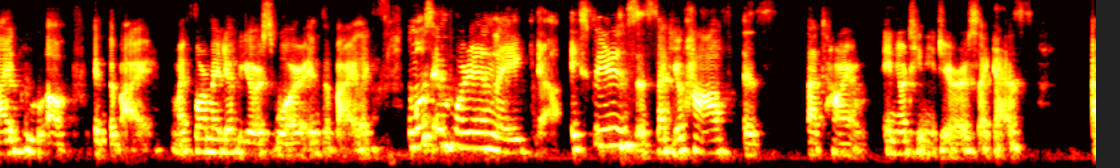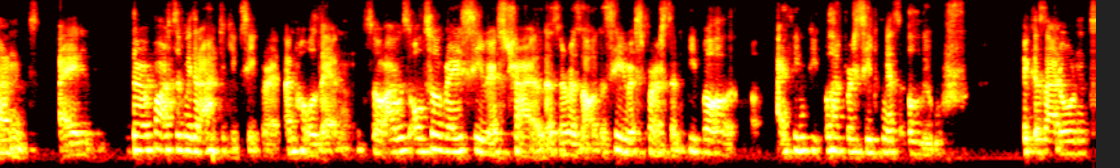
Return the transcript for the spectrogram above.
I grew up in Dubai. My formative years were in Dubai. Like the most important like experiences that you have is that time in your teenage years, I guess. And I there are parts of me that I had to keep secret and hold in. So I was also a very serious child as a result, a serious person. People I think people have perceived me as aloof because I don't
